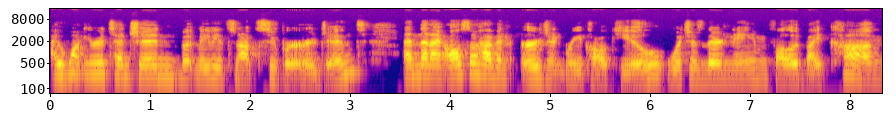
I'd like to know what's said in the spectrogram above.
I want your attention, but maybe it's not super urgent. And then I also have an urgent recall cue, which is their name followed by come,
